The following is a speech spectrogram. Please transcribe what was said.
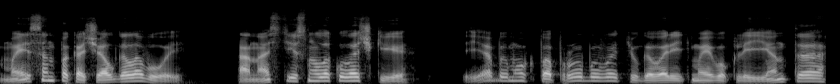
Мейсон покачал головой. Она стиснула кулачки. «Я бы мог попробовать уговорить моего клиента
